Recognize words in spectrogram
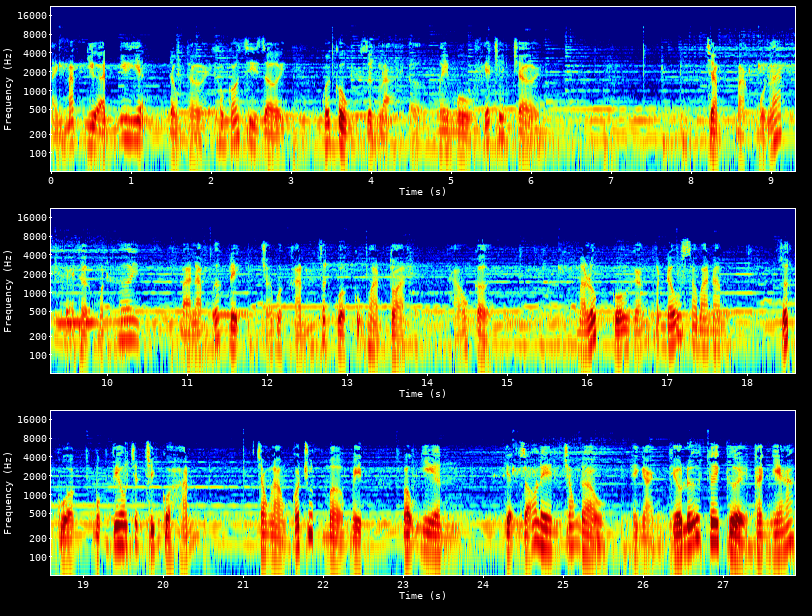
Ánh mắt như ẩn như hiện, đồng thời không có gì rời. Cuối cùng dừng lại ở mây mù phía trên trời. Chậm mặc một lát, khẽ thở một hơi. Bà làm ước định, trói buộc hắn rốt cuộc cũng hoàn toàn tháo cởi. Mà lúc cố gắng phấn đấu sau ba năm, rốt cuộc mục tiêu chân chính của hắn trong lòng có chút mở mịt, bỗng nhiên hiện rõ lên trong đầu hình ảnh thiếu nữ tươi cười thanh nhã.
